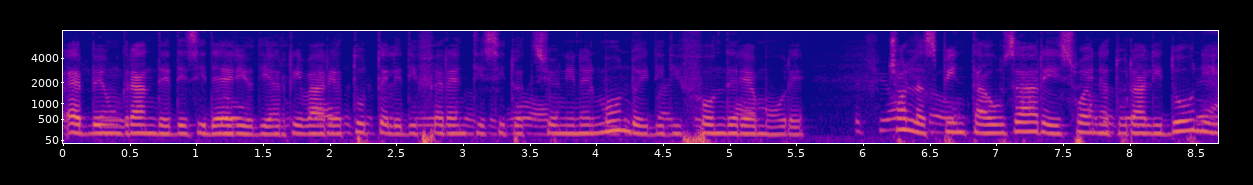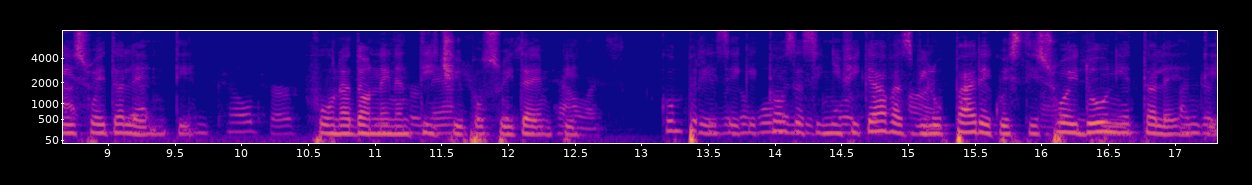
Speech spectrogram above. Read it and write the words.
Ebbe un grande desiderio di arrivare a tutte le differenti situazioni nel mondo e di diffondere amore. Ciò l'ha spinta a usare i suoi naturali doni e i suoi talenti. Fu una donna in anticipo sui tempi. Comprese che cosa significava sviluppare questi suoi doni e talenti.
